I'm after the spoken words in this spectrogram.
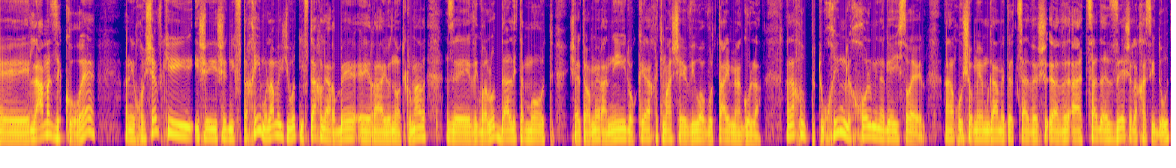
אה, למה זה קורה? אני חושב כי ש, שנפתחים עולם הישיבות נפתח להרבה אה, רעיונות כלומר זה זה כבר לא דלת אמות שאתה אומר אני לוקח את מה שהביאו אבותיי מהגולה. אנחנו פתוחים לכל מנהגי ישראל אנחנו שומעים גם את הצד, הצד הזה של החסידות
